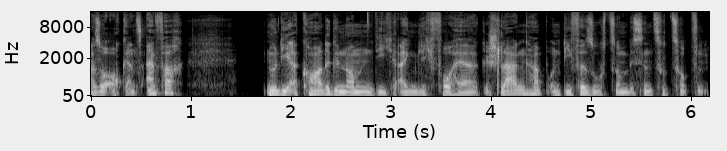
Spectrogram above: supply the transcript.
Also auch ganz einfach nur die Akkorde genommen, die ich eigentlich vorher geschlagen habe und die versucht so ein bisschen zu zupfen.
